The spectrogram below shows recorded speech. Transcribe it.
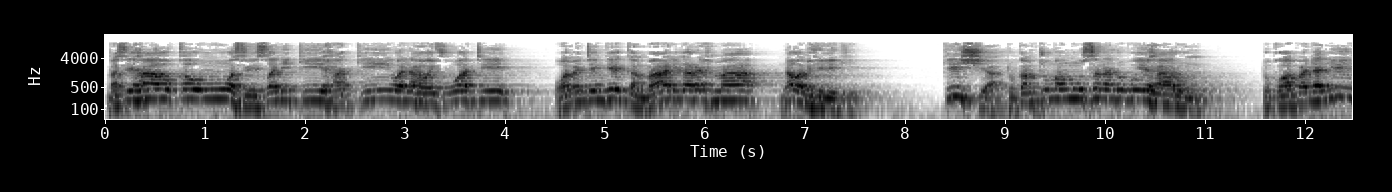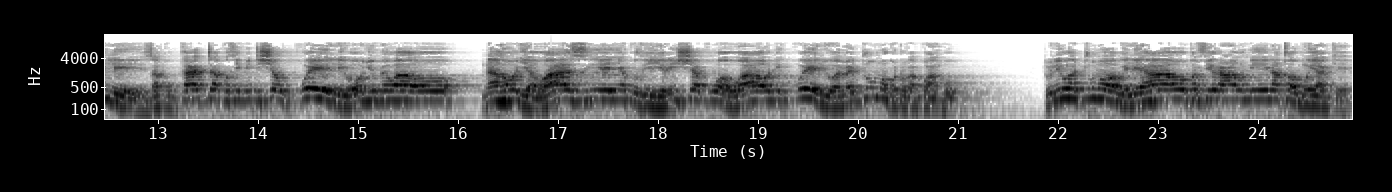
Basi hao kaumu wasioisadiki haki wala hawaifuati wametengeka mbali na rehma na wamehiliki. Kisha tukamtuma Musa na nduguye Harun. Tukawapa dalili za kukata kuthibitisha ukweli wa ujumbe wao na hoja wazi yenye kudhihirisha kuwa wao ni kweli wametumwa kutoka kwangu. Tuliwatuma wawili hao kwa Firauni na kaumu yake.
